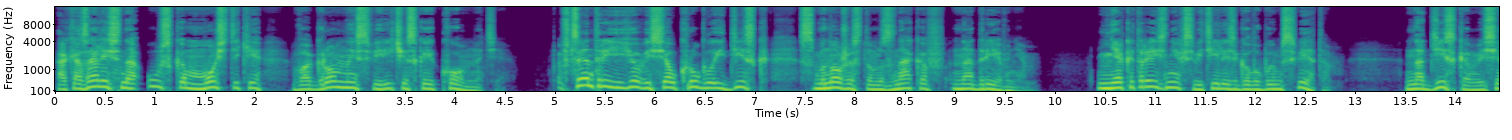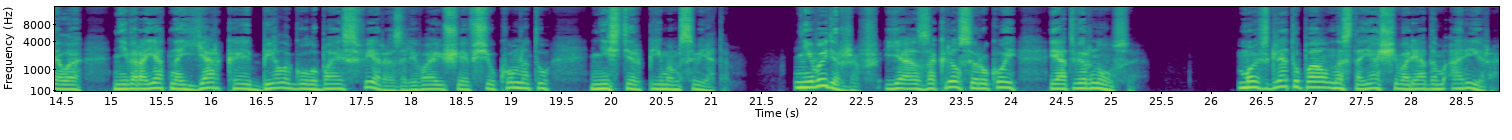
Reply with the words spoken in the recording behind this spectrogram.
оказались на узком мостике в огромной сферической комнате. В центре ее висел круглый диск с множеством знаков на древнем. Некоторые из них светились голубым светом. Над диском висела невероятно яркая бело-голубая сфера, заливающая всю комнату нестерпимым светом. Не выдержав, я закрылся рукой и отвернулся. Мой взгляд упал на стоящего рядом Арира.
